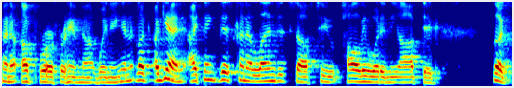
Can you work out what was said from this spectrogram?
kind of uproar for him not winning. And look, again, I think this kind of lends itself to Hollywood and the optic look,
